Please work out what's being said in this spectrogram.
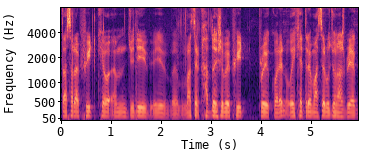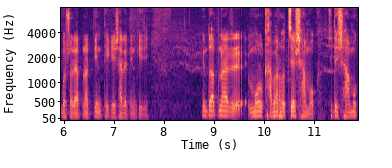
তাছাড়া খেয়ে যদি মাছের খাদ্য হিসেবে ফিড প্রয়োগ করেন, ওই ক্ষেত্রে মাছের ওজন আসবে এক বছরে আপনার তিন থেকে সাড়ে তিন কেজি। কিন্তু আপনার মূল খাবার হচ্ছে শামুক। যদি শামুক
